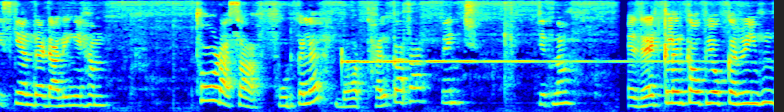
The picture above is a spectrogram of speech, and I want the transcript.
इसके अंदर डालेंगे हम थोड़ा सा फ़ूड कलर बहुत हल्का सा पिंच जितना रेड कलर का उपयोग कर रही हूँ।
